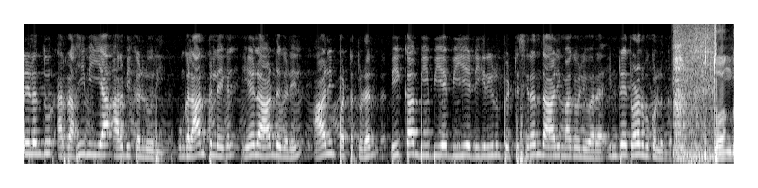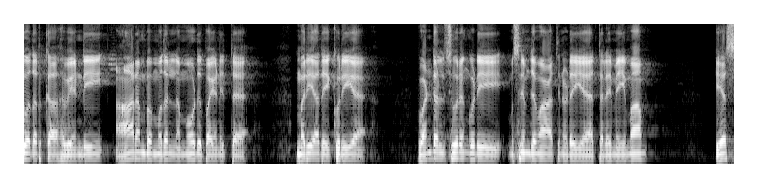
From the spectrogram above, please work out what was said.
பேரிழந்தூர் அர் ரஹீமியா அரபிக் கல்லூரி. உங்கள் ஆண் பிள்ளைகள் ஏழு ஆண்டுகளில் ஆலிம் பட்டத்துடன் பிகாம் பிபிஏ பிஏ டிகிரிகளும் பெற்று சிறந்த ஆலிமாக வெளிவர இன்றே தொடர்பு கொள்ளுங்கள். துவங்குவதற்காக வேண்டி ஆரம்பம் முதல் நம்மோடு பயணித்த மரியாதைக்குரிய வண்டல் சூரங்குடி முஸ்லிம் ஜமாஅத்தினுடைய தலைமை இமாம் எஸ்.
